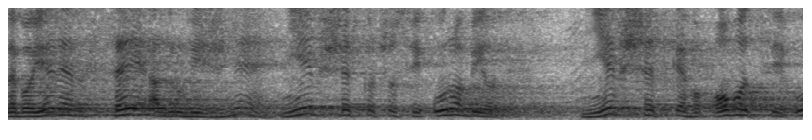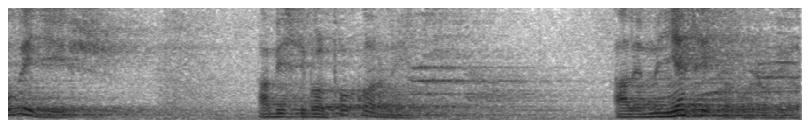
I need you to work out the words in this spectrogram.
Lebo jeden seje a druhý žne. Nie všetko, čo si urobil, nie všetkého ovocie uvidíš, aby si bol pokorný. Ale mne si to urobil.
